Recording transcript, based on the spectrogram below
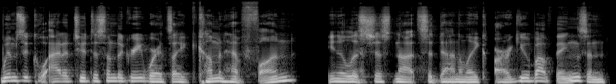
whimsical attitude to some degree, where it's like, come and have fun. You know, let's just not sit down and like argue about things. And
